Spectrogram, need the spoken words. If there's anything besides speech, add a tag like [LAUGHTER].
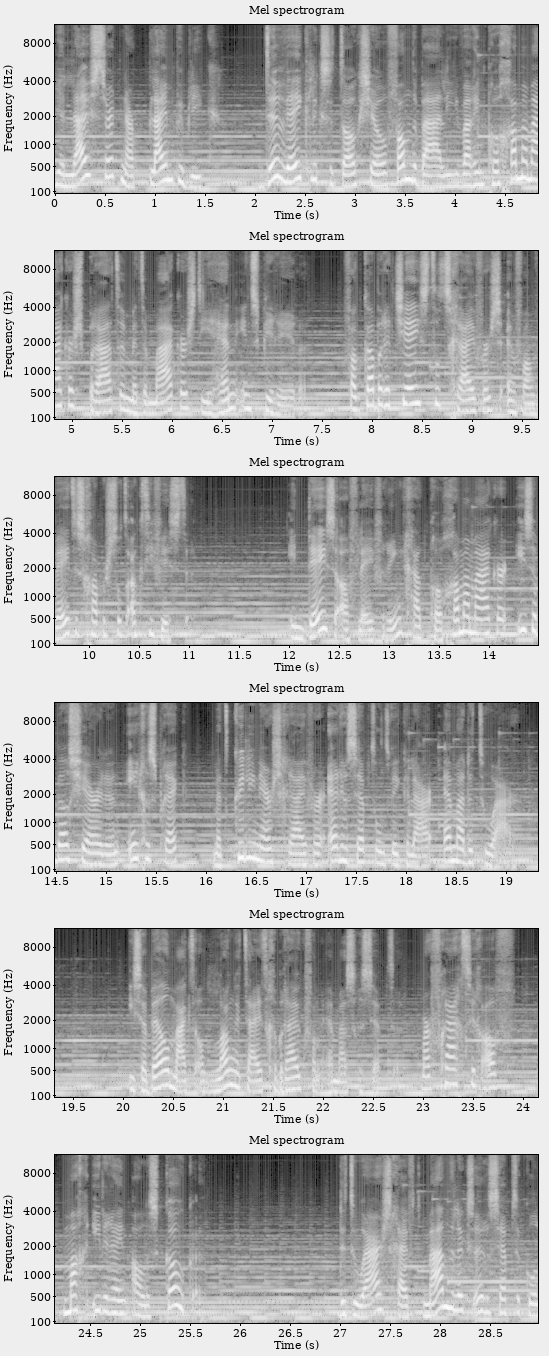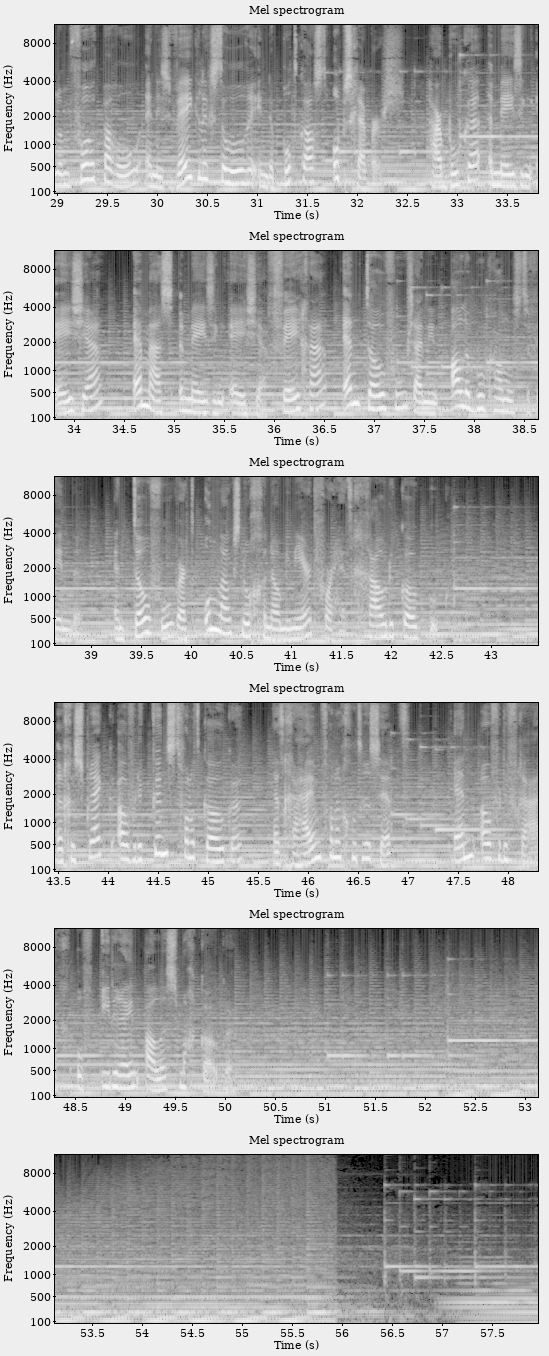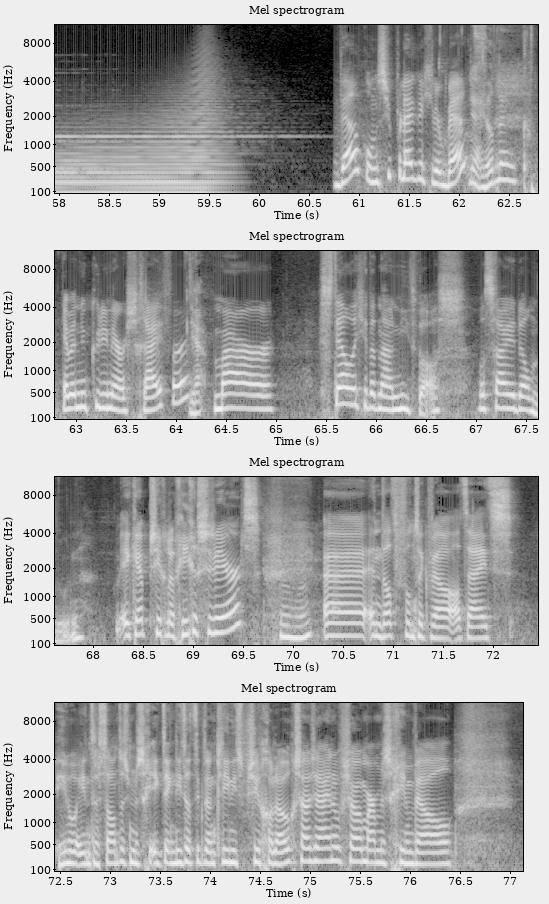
Je luistert naar Plein Publiek, de wekelijkse talkshow van de Bali waarin programmamakers praten met de makers die hen inspireren. Van cabaretiers tot schrijvers en van wetenschappers tot activisten. In deze aflevering gaat programmamaker Isabel Sheridan in gesprek met culinair schrijver en receptontwikkelaar Emma de Touaar. Isabel maakt al lange tijd gebruik van Emma's recepten, maar vraagt zich af: mag iedereen alles koken? De Touaar schrijft maandelijks een receptencolumn voor het Parool en is wekelijks te horen in de podcast Opscheppers. Haar boeken Amazing Asia, Emma's Amazing Asia Vega en Tofu zijn in alle boekhandels te vinden. En Tofu werd onlangs nog genomineerd voor het Gouden Kookboek. Een gesprek over de kunst van het koken, het geheim van een goed recept en over de vraag of iedereen alles mag koken. Welkom, superleuk dat je er bent. Ja, heel leuk. Jij bent nu culinair schrijver, Ja. maar stel dat je dat nou niet was, wat zou je dan doen? Ik heb psychologie gestudeerd. Eh, en dat vond ik wel altijd heel interessant. Dus misschien, ik denk niet dat ik dan klinisch psycholoog zou zijn of zo, maar misschien wel.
